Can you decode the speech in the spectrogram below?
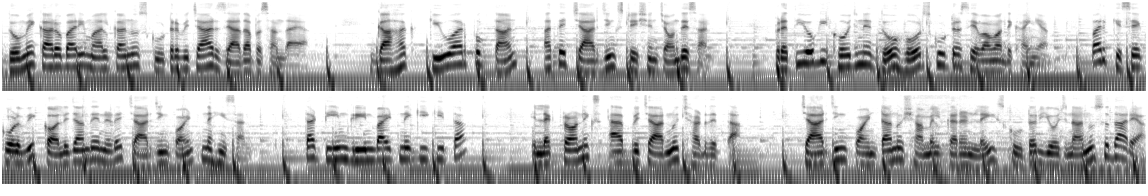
ਦੋਵੇਂ ਕਾਰੋਬਾਰੀ ਮਾਲਕਾਂ ਨੂੰ ਸਕੂਟਰ ਵਿਚਾਰ ਜ਼ਿਆਦਾ ਪਸੰਦ ਆਇਆ। ਗਾਹਕ QR ਭੁਗਤਾਨ ਅਤੇ ਚਾਰਜਿੰਗ ਸਟੇਸ਼ਨ ਚਾਹੁੰਦੇ ਸਨ। ਪ੍ਰਤੀਯੋਗੀ ਖੋਜ ਨੇ ਦੋ ਹੋਰ ਸਕੂਟਰ ਸੇਵਾਵਾਂ ਦਿਖਾਈਆਂ, ਪਰ ਕਿਸੇ ਕੋਲ ਵੀ ਕਾਲਜਾਂ ਦੇ ਨੇੜੇ ਚਾਰਜਿੰਗ ਪੁਆਇੰਟ ਨਹੀਂ ਸਨ। ਤਾਂ ਟੀਮ ਗ੍ਰੀਨ ਬਾਈਟ ਨੇ ਕੀ ਕੀਤਾ? ਇਲੈਕਟ੍ਰੋਨਿਕਸ ਐਪ ਵਿਚਾਰ ਨੂੰ ਛੱਡ ਦਿੱਤਾ। ਚਾਰਜਿੰਗ ਪੁਆਇੰਟਾਂ ਨੂੰ ਸ਼ਾਮਿਲ ਕਰਨ ਲਈ ਸਕੂਟਰ ਯੋਜਨਾ ਨੂੰ ਸੁਧਾਰਿਆ।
